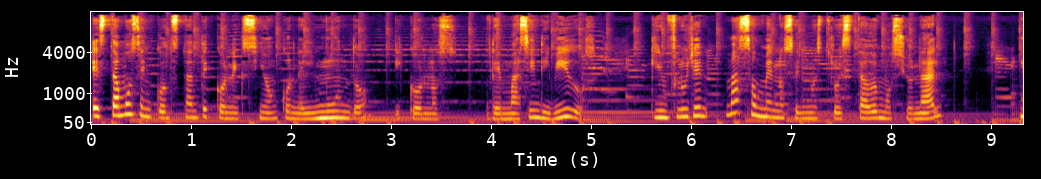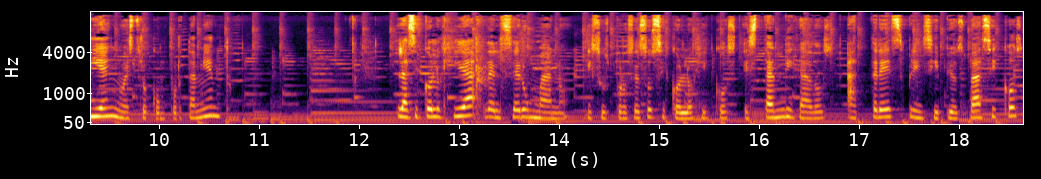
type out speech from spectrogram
Estamos en constante conexión con el mundo y con los demás individuos que influyen más o menos en nuestro estado emocional y en nuestro comportamiento. La psicología del ser humano y sus procesos psicológicos están ligados a tres principios básicos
